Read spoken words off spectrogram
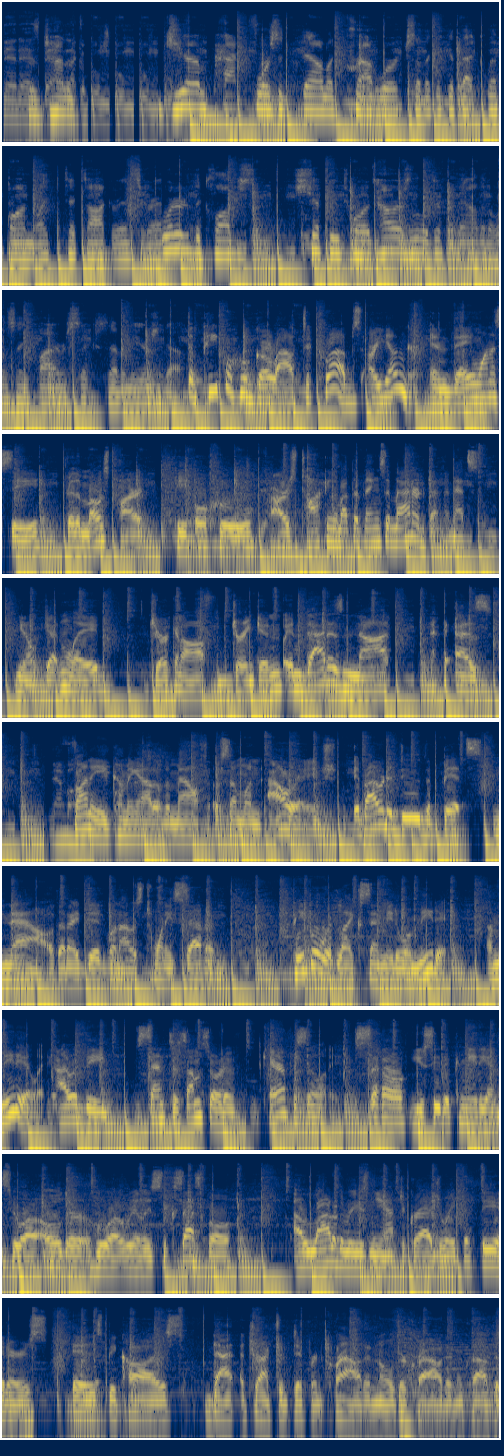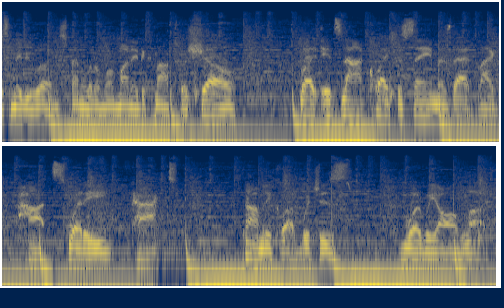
They're trying to jam pack, force it down like crowd work so they can get that clip on like TikTok or Instagram. What are the clubs shifting towards? How is it a little different now than it was, say, five or six, seven years ago? The people who go out to clubs are younger and they want to see, for the most part, people who are talking about the things that matter to them. And that's, you know, getting laid, jerking off, drinking. And that is not as funny coming out of the mouth of someone our age. If I were to do the bits now that I did when I was 27, people would like send me to a meeting immediately. I would be sent to some sort of care facility. So you see the comedians who are older, who are really successful. A lot of the reason you have to graduate the theaters is because that attracts a different crowd, an older crowd, and a crowd that's maybe willing to spend a little more money to come out to a show but it's not quite the same as that like hot, sweaty, packed comedy club, which is what we all love.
